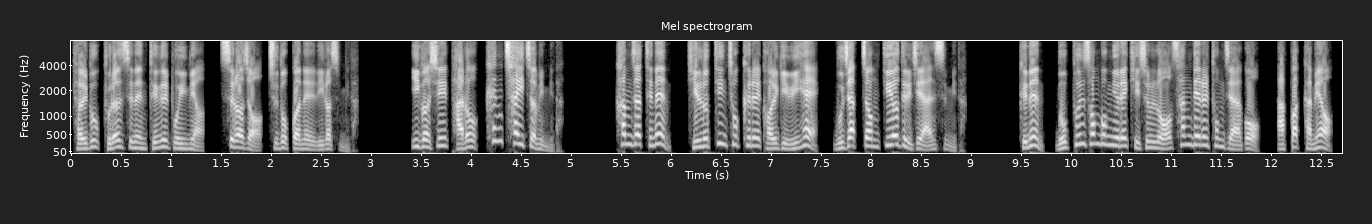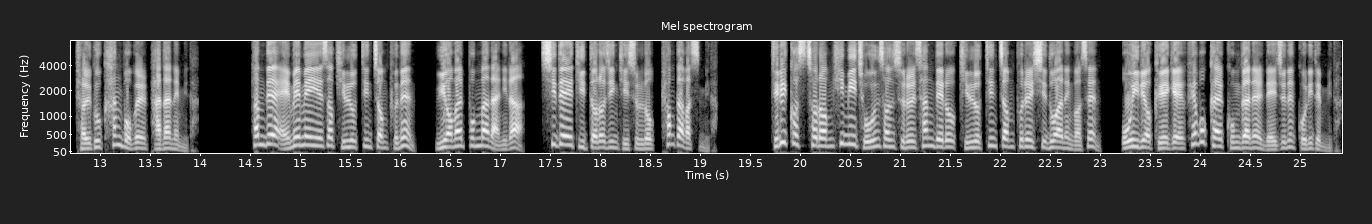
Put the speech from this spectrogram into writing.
결국 브런슨은 등을 보이며 쓰러져 주도권을 잃었습니다. 이것이 바로 큰 차이점입니다. 캄자트는 길로틴 초크를 걸기 위해 무작정 뛰어들지 않습니다. 그는 높은 성공률의 기술로 상대를 통제하고 압박하며 결국 항복을 받아냅니다. 현대 MMA에서 길로틴 점프는 위험할 뿐만 아니라 시대에 뒤떨어진 기술로 평가받습니다. 드리커스처럼 힘이 좋은 선수를 상대로 길로틴 점프를 시도하는 것은 오히려 그에게 회복할 공간을 내주는 꼴이 됩니다.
